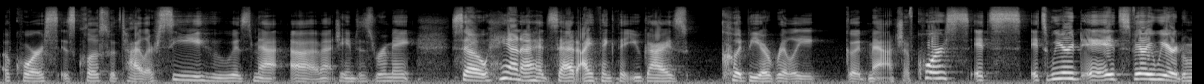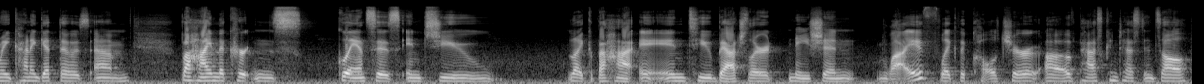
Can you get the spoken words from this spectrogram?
of course, is close with Tyler C., who is Matt, uh, Matt James's roommate. So Hannah had said, I think that you guys could be a really good match. Of course, it's it's weird. It's very weird when we kind of get those um, behind the curtains glances into like behind into Bachelor Nation life, like the culture of past contestants all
